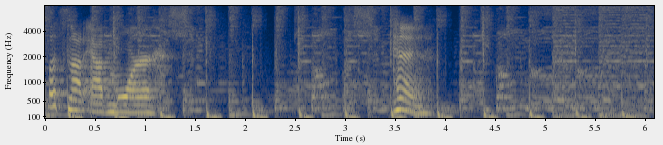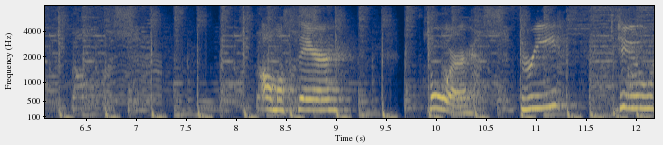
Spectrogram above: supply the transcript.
Let's not add more. 10. Almost there. Four, three, two,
